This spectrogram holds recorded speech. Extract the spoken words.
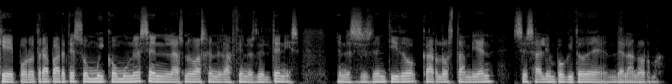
que por otra parte son muy comunes en las nuevas generaciones del tenis. En ese sentido, Carlos también se sale un poquito de, la norma.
